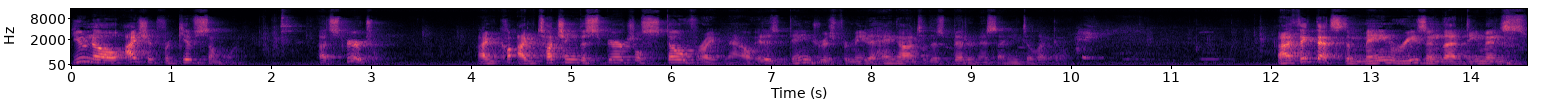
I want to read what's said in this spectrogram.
you know, I should forgive someone. That's spiritual. I'm, I'm touching the spiritual stove right now. It is dangerous for me to hang on to this bitterness. I need to let go. And I think that's the main reason that demons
